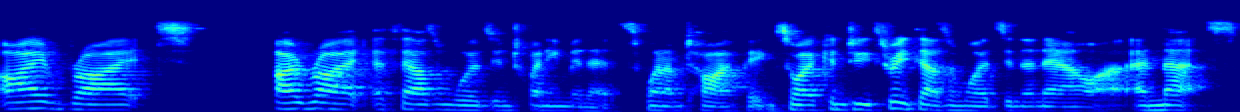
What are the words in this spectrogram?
I write I write a thousand words in 20 minutes when I'm typing, so I can do 3,000 words in an hour, and that's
